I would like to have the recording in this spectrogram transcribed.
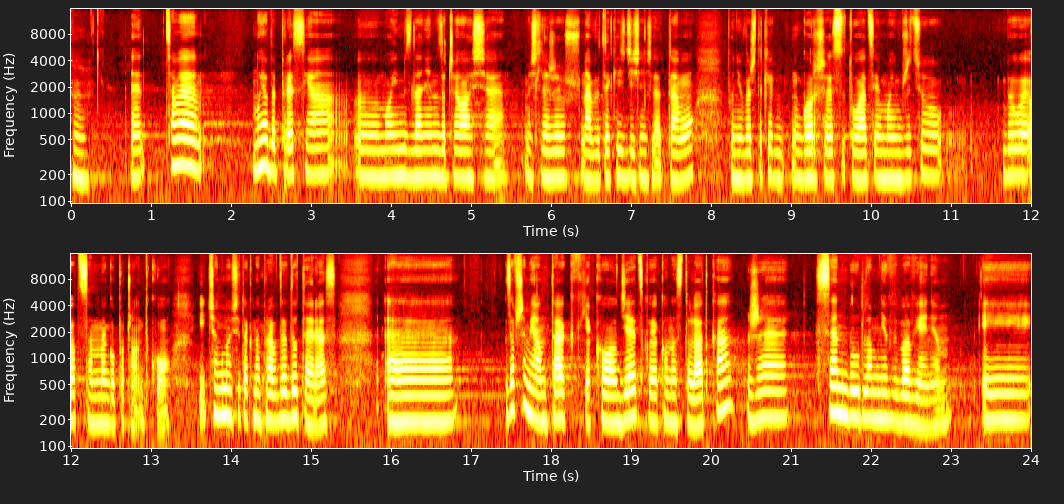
Hmm, e, cała moja depresja, e, moim zdaniem, zaczęła się, myślę, że już nawet jakieś 10 lat temu, ponieważ takie gorsze sytuacje w moim życiu były od samego początku i ciągną się tak naprawdę do teraz. Zawsze miałam tak, jako dziecko, jako nastolatka, że sen był dla mnie wybawieniem. I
